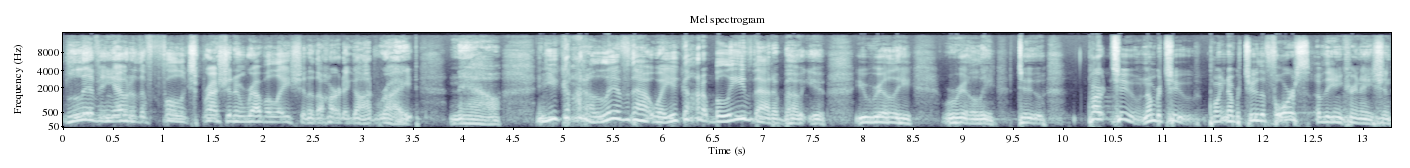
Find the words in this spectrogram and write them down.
living out of the full expression and revelation of the heart of God right now. And you got to live that way. You got to believe that about you. You really, really do. Part two, number two, point number two, the force of the incarnation.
